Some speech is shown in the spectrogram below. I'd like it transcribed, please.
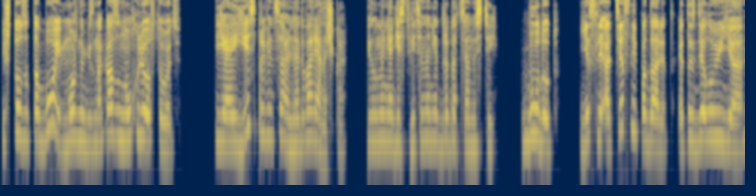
и что за тобой можно безнаказанно ухлёстывать. Я и есть провинциальная дворяночка, и у меня действительно нет драгоценностей. Будут. Если отец не подарит, это сделаю я.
